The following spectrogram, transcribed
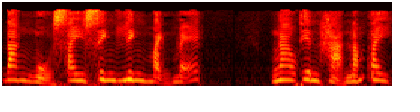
đang ngủ say sinh linh mạnh mẽ. Ngao thiên hạ nắm tay.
